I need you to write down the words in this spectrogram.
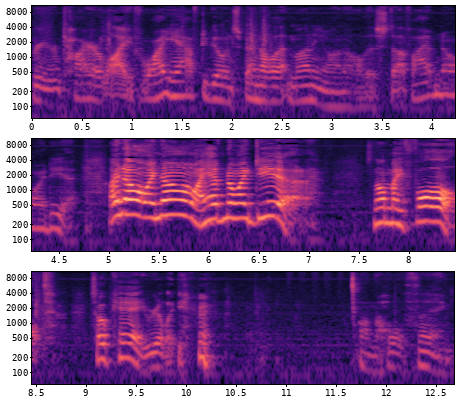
for your entire life. Why you have to go and spend all that money on all this stuff? I have no idea. I know, I know, I have no idea. It's not my fault. It's okay, really. on the whole thing.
